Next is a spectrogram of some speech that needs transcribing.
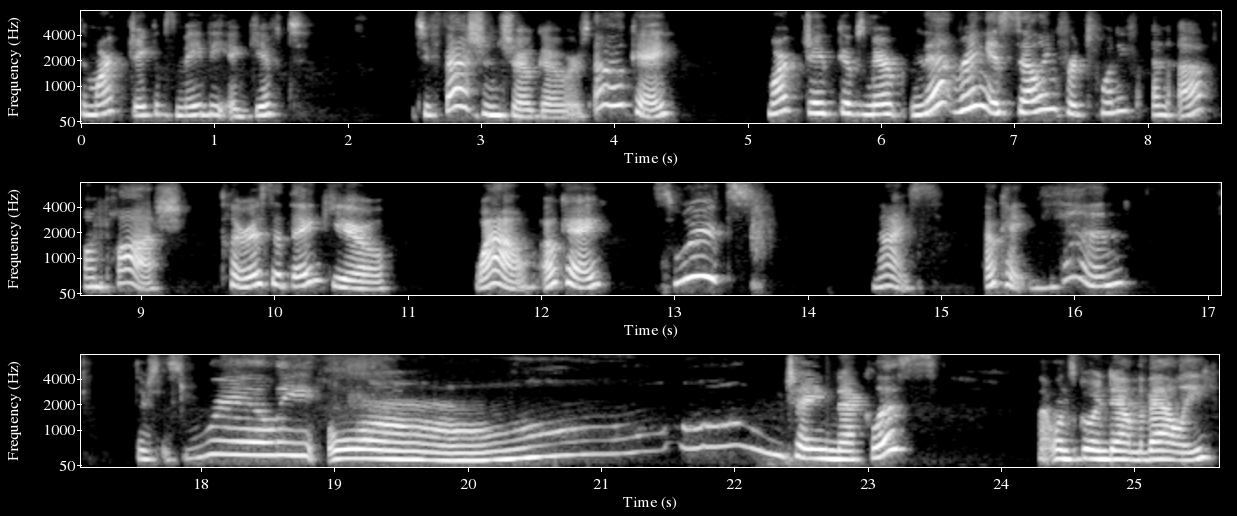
the Marc Jacobs may be a gift to fashion show goers. Oh, okay. Marc Jacobs that ring is selling for 20 and up on Posh. Clarissa, thank you. Wow. Okay. Sweet. Nice. Okay. Then there's this really long chain necklace. That one's going down the valley.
